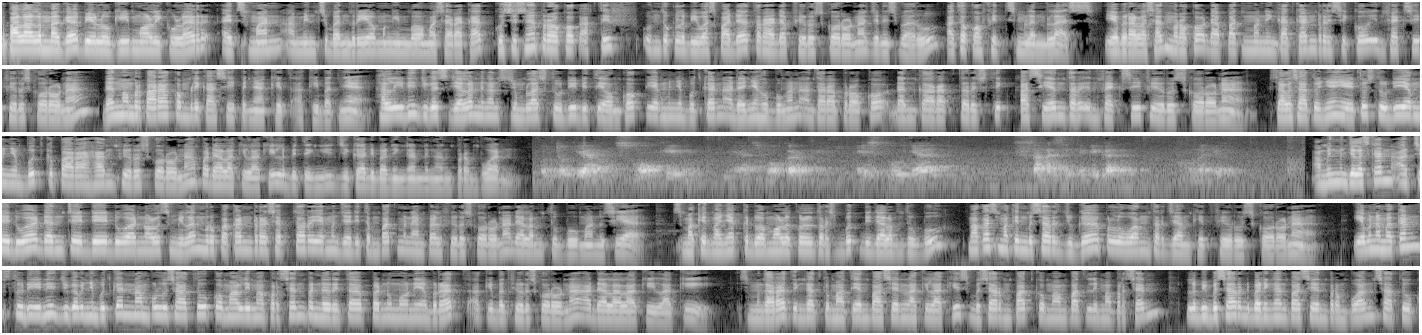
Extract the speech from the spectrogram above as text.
Kepala Lembaga Biologi Molekuler Edsman Amin Subandrio mengimbau masyarakat, khususnya perokok aktif, untuk lebih waspada terhadap virus corona jenis baru atau COVID-19. Ia beralasan merokok dapat meningkatkan risiko infeksi virus corona dan memperparah komplikasi penyakit akibatnya. Hal ini juga sejalan dengan sejumlah studi di Tiongkok yang menyebutkan adanya hubungan antara perokok dan karakteristik pasien terinfeksi virus corona. Salah satunya yaitu studi yang menyebut keparahan virus corona pada laki-laki lebih tinggi jika dibandingkan dengan perempuan. Untuk yang smoking, ya, smoker, SU-nya sangat signifikan menonjol. Amin menjelaskan AC2 dan CD209 merupakan reseptor yang menjadi tempat menempel virus corona dalam tubuh manusia. Semakin banyak kedua molekul tersebut di dalam tubuh, maka semakin besar juga peluang terjangkit virus corona. Ia menambahkan studi ini juga menyebutkan 61,5 persen penderita pneumonia berat akibat virus corona adalah laki-laki. Sementara tingkat kematian pasien laki-laki sebesar 4,45 persen, lebih besar dibandingkan pasien perempuan 1,25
